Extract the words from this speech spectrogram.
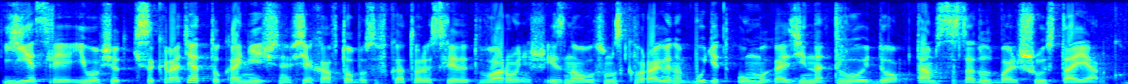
Если его все-таки сократят, то конечная всех автобусов, которые следуют в Воронеж из Новоусманского района, будет у магазина «Твой дом». Там создадут большую стоянку.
